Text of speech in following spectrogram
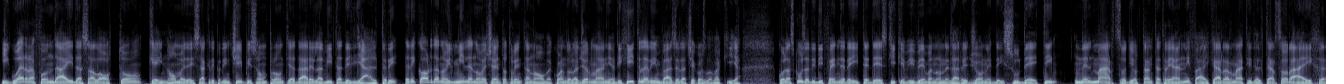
i guerrafondai da salotto, che in nome dei sacri principi sono pronti a dare la vita degli altri, ricordano il 1939, quando la Germania di Hitler invase la Cecoslovacchia. Con la scusa di difendere i tedeschi che vivevano nella regione dei Sudeti, nel marzo di 83 anni fa i carri armati del Terzo Reich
